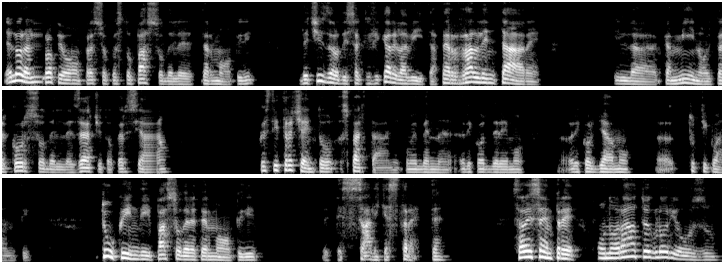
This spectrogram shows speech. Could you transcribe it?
E allora lì, proprio presso questo passo delle Termopili, decisero di sacrificare la vita per rallentare il cammino, il percorso dell'esercito persiano questi 300 spartani, come ben ricorderemo, ricordiamo eh, tutti quanti. Tu quindi, passo delle Termopili, le tessaliche strette, sarai sempre onorato e glorioso,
